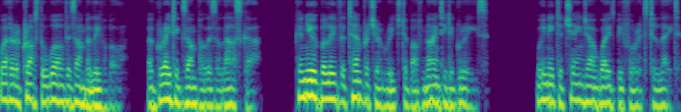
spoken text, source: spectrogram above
Weather across the world is unbelievable. A great example is Alaska. Can you believe the temperature reached above 90 degrees? We need to change our ways before it's too late.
